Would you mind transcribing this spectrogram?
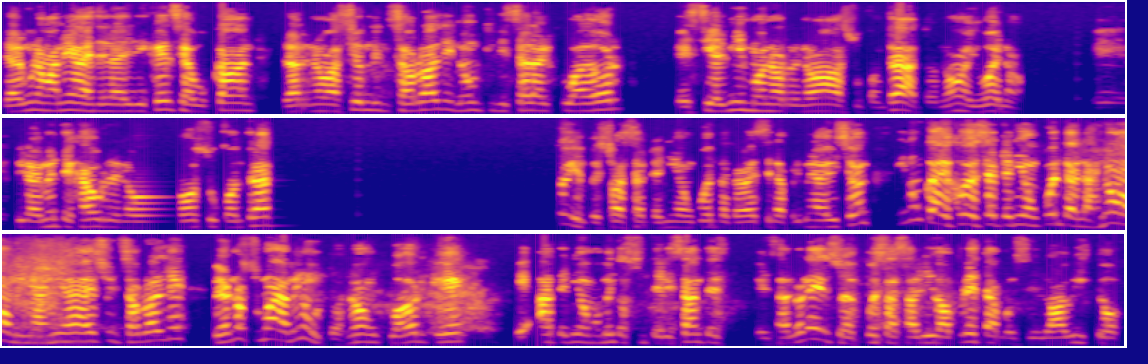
de alguna manera desde la dirigencia buscaban la renovación de Insaurralde y no utilizar al jugador eh, si él mismo no renovaba su contrato, ¿no? Y bueno, finalmente Jau renovó su contrato y empezó a ser tenido en cuenta a través de la primera división y nunca dejó de ser tenido en cuenta en las nóminas ni nada de eso Insaurralde, pero no sumaba minutos, ¿no? Un jugador que eh, ha tenido momentos interesantes en San Lorenzo, después ha salido a préstamo y se lo ha visto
